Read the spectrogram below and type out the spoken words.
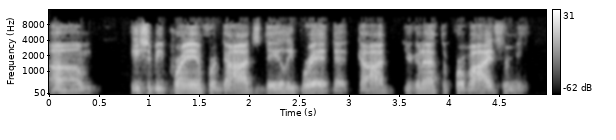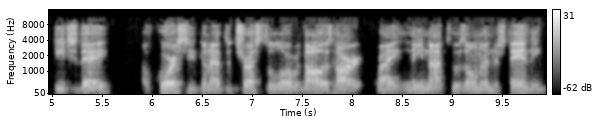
Um, he should be praying for God's daily bread that God, you're going to have to provide for me each day. Of course, he's going to have to trust the Lord with all his heart, right? Lean not to his own understanding,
